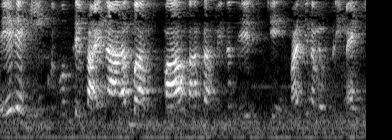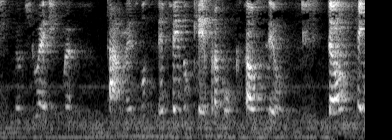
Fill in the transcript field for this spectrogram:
ele é rico e você vai na mal na vida dele, porque imagina, meu primo é rico, meu tio é rico, tá, mas você fez o que pra conquistar o seu? Então, tem,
